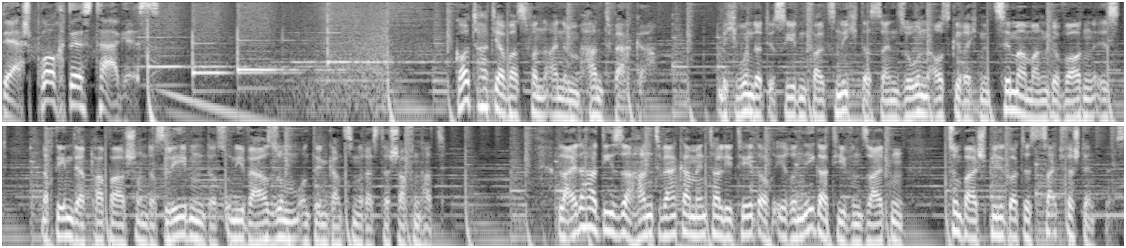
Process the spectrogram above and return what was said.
Der Spruch des Tages. Gott hat ja was von einem Handwerker. Mich wundert es jedenfalls nicht, dass sein Sohn ausgerechnet Zimmermann geworden ist, nachdem der Papa schon das Leben, das Universum und den ganzen Rest erschaffen hat. Leider hat diese Handwerkermentalität auch ihre negativen Seiten, zum Beispiel Gottes Zeitverständnis.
